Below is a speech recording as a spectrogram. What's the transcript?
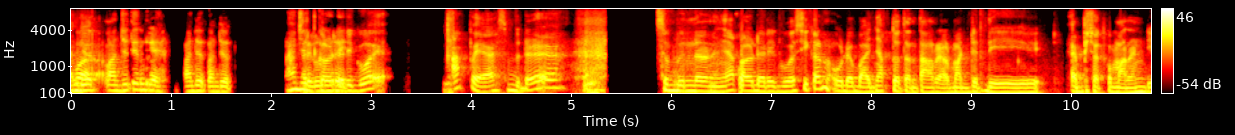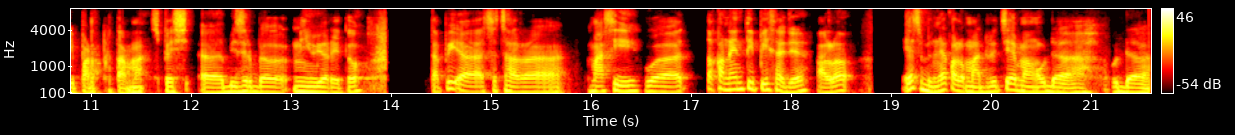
Wah, Lanjut, lanjutin deh lanjut lanjut lanjut. dari Kalau dulu deh. dari gue, apa ya sebenarnya? Sebenarnya kalau dari gue sih kan udah banyak tuh tentang Real Madrid di episode kemarin di part pertama, spesi eh, Miserable New Year itu. Tapi ya secara masih gue tekanin tipis saja kalau ya sebenarnya kalau Madrid sih emang udah udah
